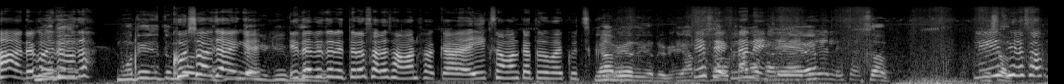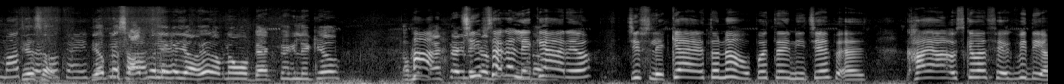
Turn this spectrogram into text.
हाँ देखो इधर उधर। मोदी जी तुमको खुश हो जाएँगे। इधर। इधर इतना सारा सामान फेंका है। एक सामान का तो मैं कुछ यहाँ ये फेंकना नहीं चाहिए, सब। प्लीज़ ये सब मत ये सब। ये अपने साथ में लेके जाओ यार अपना वो बैकपैक लेके आओ। हाँ चिप्स अगर लेके आ रहे हो चिप्स लेके आए तो ना ऊपर से नीचे खाया उसके बाद फेंक भी दिया।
